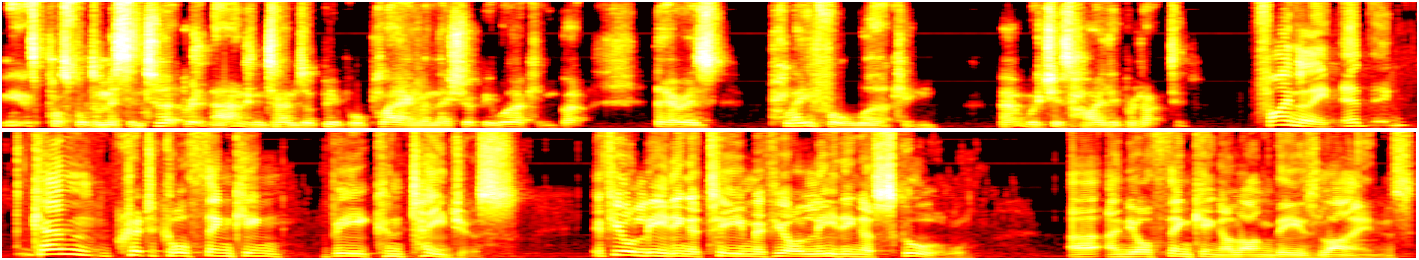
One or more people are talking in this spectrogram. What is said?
it's possible to misinterpret that in terms of people playing when they should be working, but there is playful working, uh, which is highly productive. Finally, uh, can critical thinking be contagious. If you're leading a team, if you're leading a school, uh, and you're thinking along these lines,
